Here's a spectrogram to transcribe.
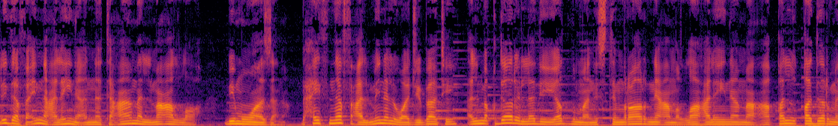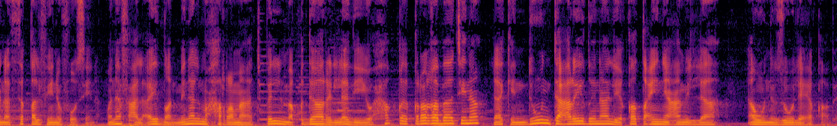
لذا فإن علينا أن نتعامل مع الله بموازنة بحيث نفعل من الواجبات المقدار الذي يضمن استمرار نعم الله علينا مع أقل قدر من الثقل في نفوسنا. ونفعل أيضا من المحرمات بالمقدار الذي يحقق رغباتنا لكن دون تعريضنا لقطع نعم الله أو نزول عقابه.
